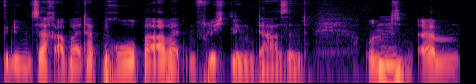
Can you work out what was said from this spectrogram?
genügend Sacharbeiter pro bearbeiteten Flüchtling da sind. Und mhm. ähm,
